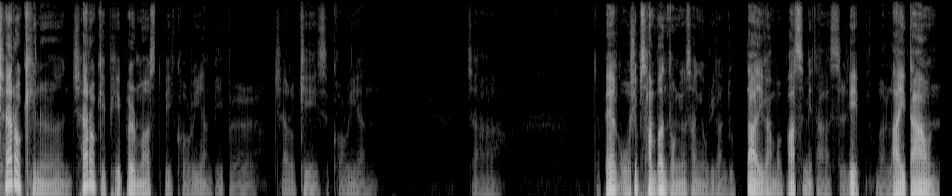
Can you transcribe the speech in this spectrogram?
Cherokee는 Cherokee people must be Korean people. Cherokee is Korean. 자, 153번 동영상에 우리가 눕다 이거 한번 봤습니다. sleep, 뭐 lie down.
